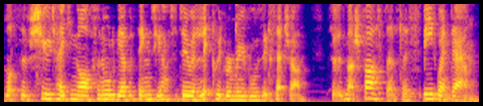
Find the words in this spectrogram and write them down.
lots of shoe taking off and all of the other things you have to do and liquid removals, etc. So it was much faster. So speed went down.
